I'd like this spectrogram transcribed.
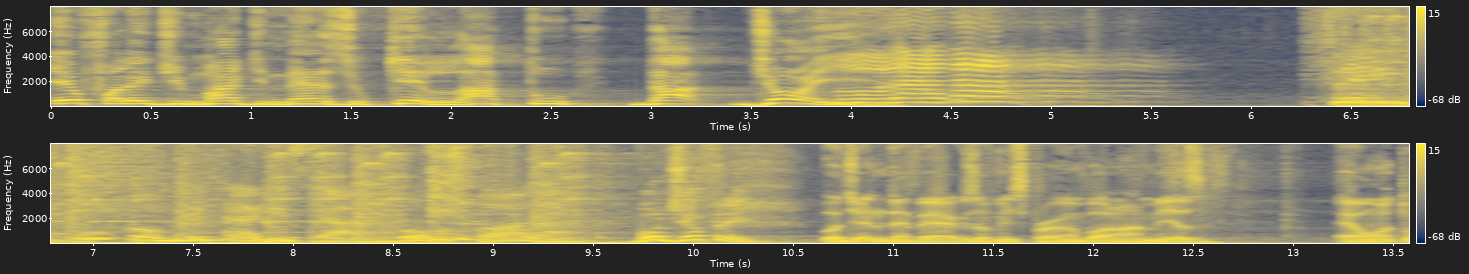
Eu falei de magnésio quelato da Joy. Morada. Frei, o comentarista. Bom de bola. Bom dia, Frei. Bom dia, Lindenberg, os ouvintes do programa Bola na Mesa. É, ontem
